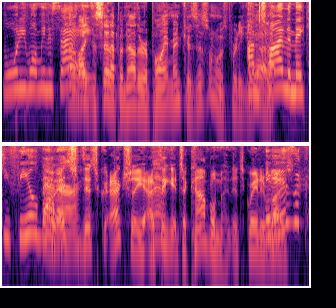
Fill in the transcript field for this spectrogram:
Well, what do you want me to say? I'd like to set up another appointment because this one was pretty good. I'm trying to make you feel Oh, better. that's, that's gr- actually, I think it's a compliment. It's great advice. is a c-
